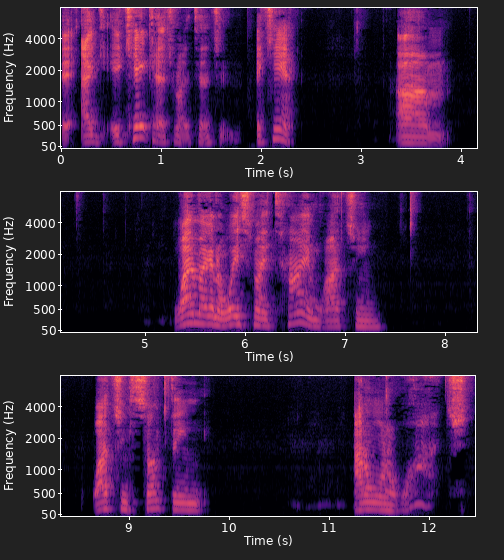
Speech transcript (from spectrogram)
It, I it can't catch my attention. It can't. Um, why am I going to waste my time watching watching something I don't want to watch.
